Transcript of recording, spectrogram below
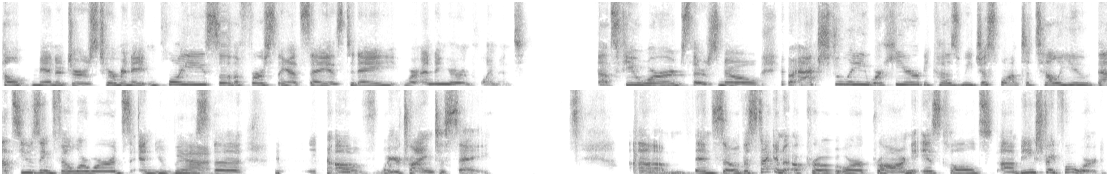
help managers terminate employees. So the first thing I'd say is today we're ending your employment that's few words. There's no, you know, actually, we're here because we just want to tell you that's using filler words and you lose yeah. the of what you're trying to say. Um, and so the second approach or prong is called um, being straightforward.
